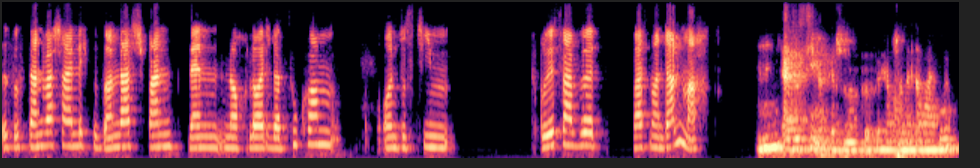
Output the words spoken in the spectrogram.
ist es dann wahrscheinlich besonders spannend, wenn noch Leute dazukommen und das Team größer wird, was man dann macht. Mhm. Also das Team ist ja schon größer, wir haben schon Mitarbeitende.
